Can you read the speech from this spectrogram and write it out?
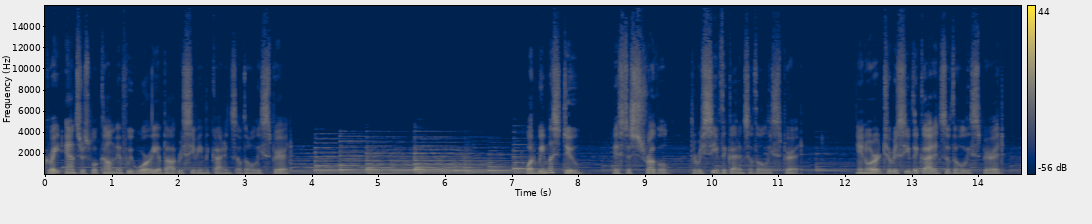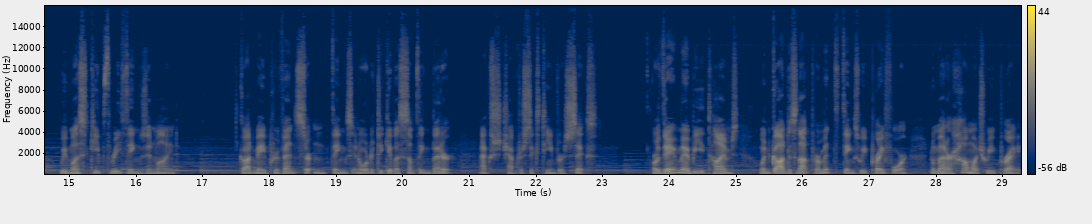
great answers will come if we worry about receiving the guidance of the Holy Spirit. What we must do is to struggle to receive the guidance of the Holy Spirit. In order to receive the guidance of the Holy Spirit, we must keep three things in mind. God may prevent certain things in order to give us something better. Acts chapter 16 verse 6. Or there may be times when God does not permit the things we pray for no matter how much we pray.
